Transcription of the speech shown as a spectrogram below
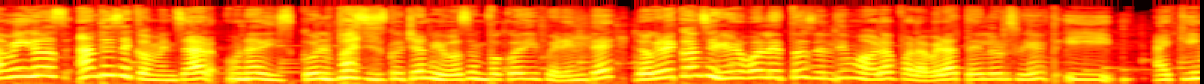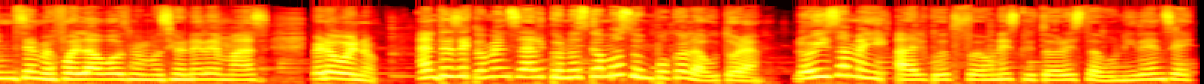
Amigos, antes de comenzar, una disculpa si escuchan mi voz un poco diferente. Logré conseguir boletos de última hora para ver a Taylor Swift y aquí se me fue la voz, me emocioné de más. Pero bueno, antes de comenzar, conozcamos un poco a la autora. Louisa May Alcott fue una escritora estadounidense.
